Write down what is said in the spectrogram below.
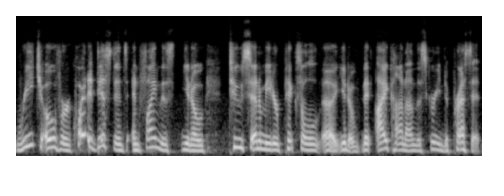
reach over quite a distance, and find this, you know, two centimeter pixel, uh, you know, that icon on the screen to press it.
